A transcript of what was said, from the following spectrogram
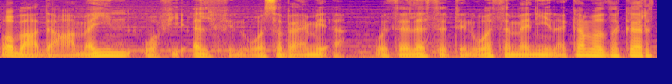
وبعد عامين وفي 1783 كما ذكرت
